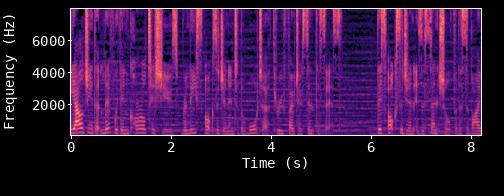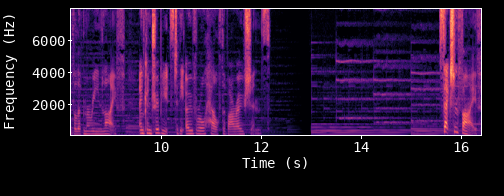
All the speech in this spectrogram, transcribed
the algae that live within coral tissues release oxygen into the water through photosynthesis. This oxygen is essential for the survival of marine life and contributes to the overall health of our oceans. Section 5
